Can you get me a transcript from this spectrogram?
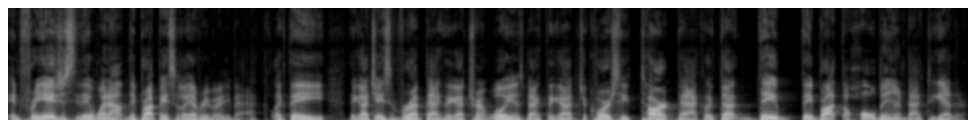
in free agency, they went out and they brought basically everybody back. Like they they got Jason Verrett back, they got Trent Williams back, they got Jaquiski Tartt back. Like that, they they brought the whole band back together.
